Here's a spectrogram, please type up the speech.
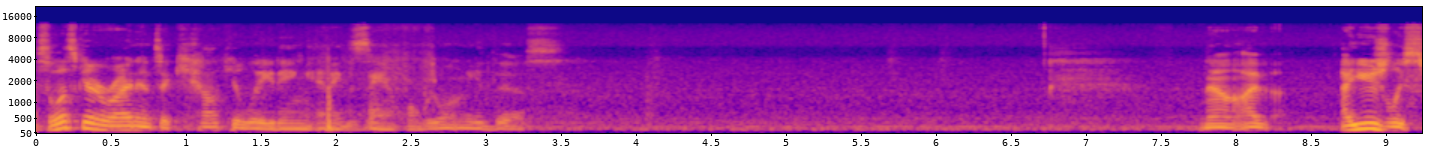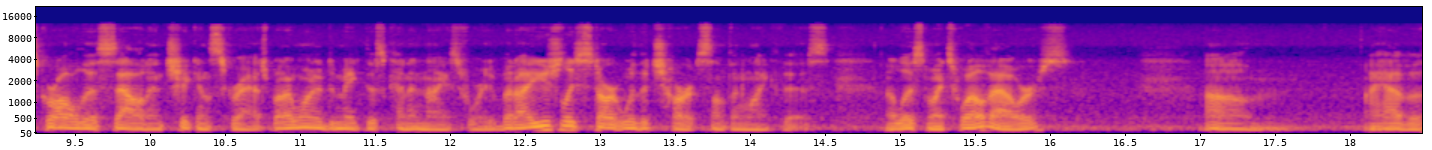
So let's get right into calculating an example. We won't need this. Now, I've, I usually scrawl this out in Chicken Scratch, but I wanted to make this kind of nice for you. But I usually start with a chart, something like this. I list my 12 hours. Um, I have a,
